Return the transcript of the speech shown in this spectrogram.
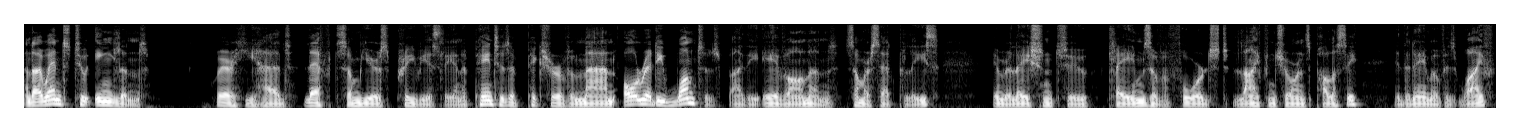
And I went to England, where he had left some years previously, and it painted a picture of a man already wanted by the Avon and Somerset police in relation to claims of a forged life insurance policy in the name of his wife,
